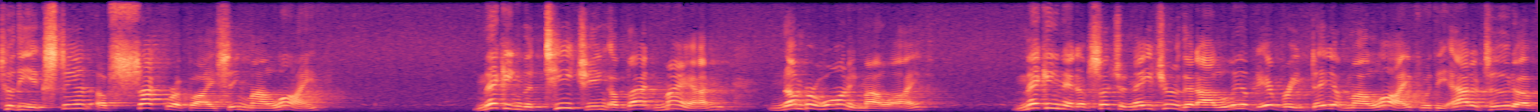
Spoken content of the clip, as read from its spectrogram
to the extent of sacrificing my life, making the teaching of that man number one in my life, making it of such a nature that I lived every day of my life with the attitude of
